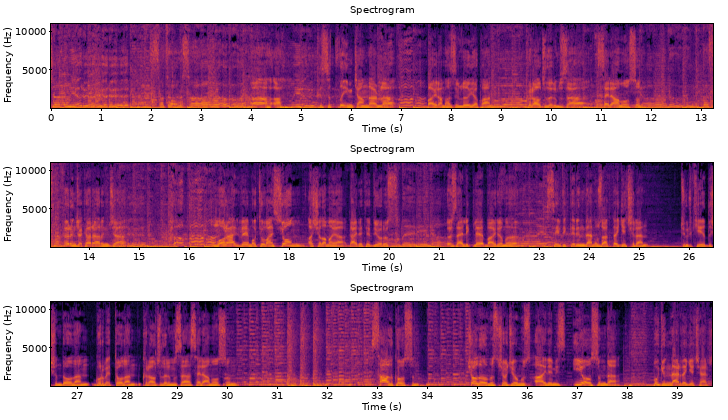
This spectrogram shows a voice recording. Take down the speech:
Harcarım yürü yürü Satar sana Ah ah kısıtlı imkanlarla bayram hazırlığı yapan kralcılarımıza selam olsun. Karınca kararınca moral ve motivasyon aşılamaya gayret ediyoruz. Özellikle bayramı sevdiklerinden uzakta geçiren, Türkiye dışında olan, gurbette olan kralcılarımıza selam olsun. Sağlık olsun. Çoluğumuz, çocuğumuz, ailemiz iyi olsun da bugünler de geçer.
